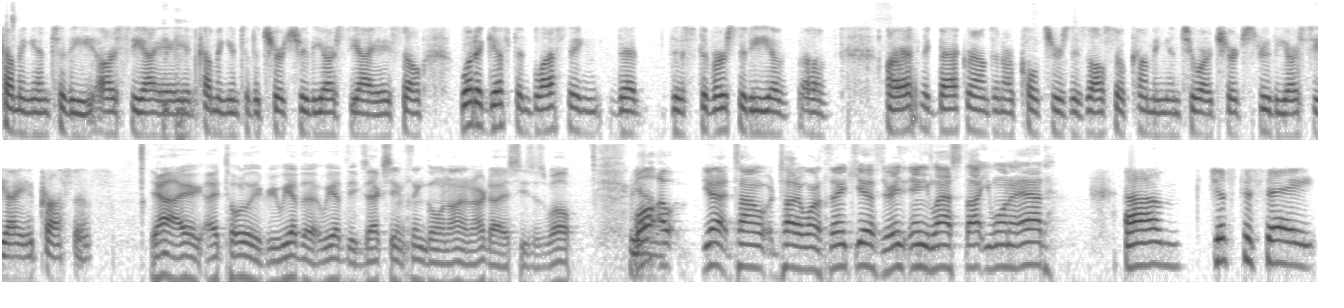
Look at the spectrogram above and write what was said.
coming into the RCIA and coming into the church through the RCIA. So, what a gift and blessing that this diversity of, of our ethnic backgrounds and our cultures is also coming into our church through the RCIA process. Yeah, I, I totally agree. We have the we have the exact same thing going on in our diocese as well. Well, I, yeah, Todd, Todd, I want to thank you. If there any, any last thought you want to add? Um, just to say,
